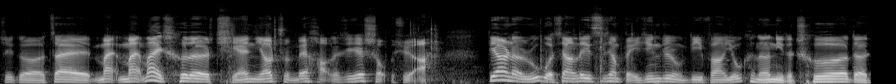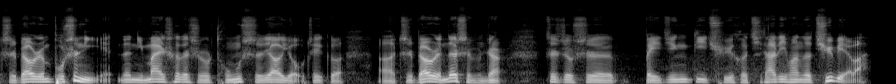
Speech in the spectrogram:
这个在卖卖卖车的前，你要准备好的这些手续啊。第二呢，如果像类似像北京这种地方，有可能你的车的指标人不是你，那你卖车的时候同时要有这个呃指标人的身份证，这就是北京地区和其他地方的区别吧。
